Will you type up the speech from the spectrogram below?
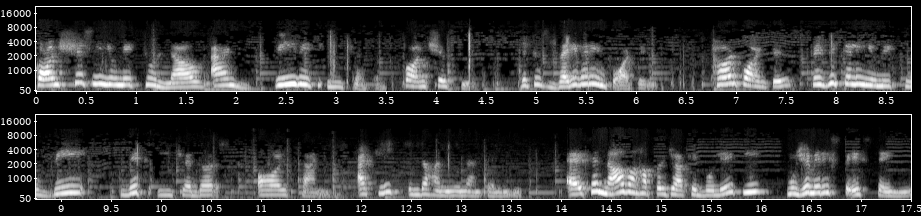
consciously you need to love and be with each other consciously. This is very very important. Third point is physically you need to be with each other all time at least in the honeymoon I am telling ऐसे ना वहाँ पर जाके बोले कि मुझे मेरी स्पेस चाहिए।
